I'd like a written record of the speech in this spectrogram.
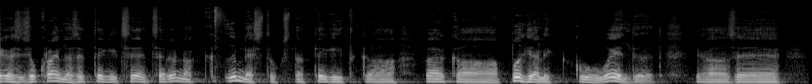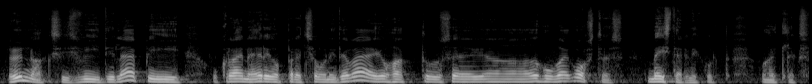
ega siis ukrainlased tegid see, et see rünnak õnnestuks, nad tegid ka väga põhjalikku eeltööd ja see rünnak siis viidi läbi Ukraina erioperatsioonide väejuhatuse ja õhuväe koostöös meisterlikult, ma ütleks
